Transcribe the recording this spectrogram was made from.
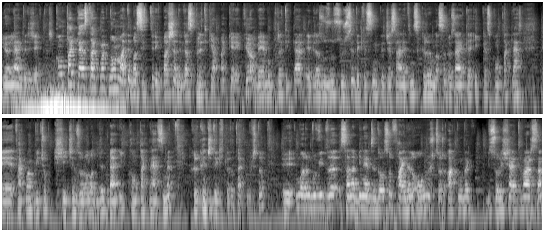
yönlendirecektir. Kontak lens takmak normalde basittir. İlk başlarda biraz pratik yapmak gerekiyor ve bu pratikler e, biraz uzun sürse de kesinlikle cesaretiniz kırılmasın. Özellikle ilk kez kontak lens e, takmak birçok kişi için zor olabilir. Ben ilk kontak lensimi 40. dakikada takmıştım. E, umarım bu video sana bir nebze de olsun faydalı olmuştur. Aklında bir soru işareti varsa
